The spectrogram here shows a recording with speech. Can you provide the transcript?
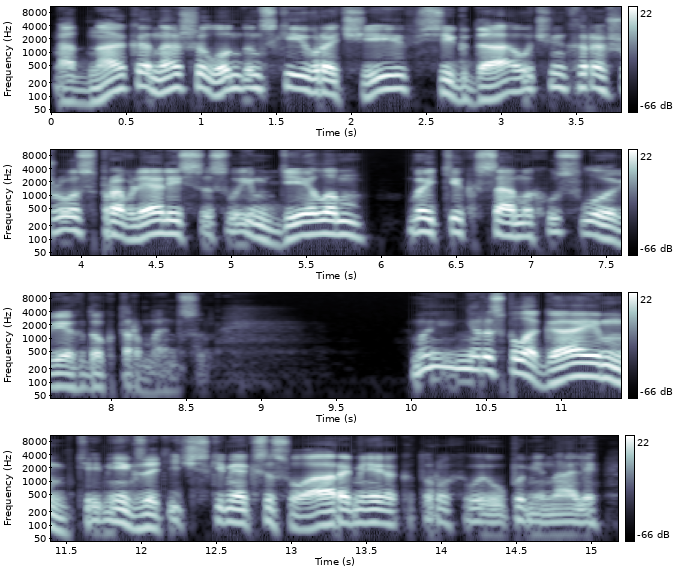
Однако наши лондонские врачи всегда очень хорошо справлялись со своим делом в этих самых условиях, доктор Мэнсон. Мы не располагаем теми экзотическими аксессуарами, о которых вы упоминали, —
